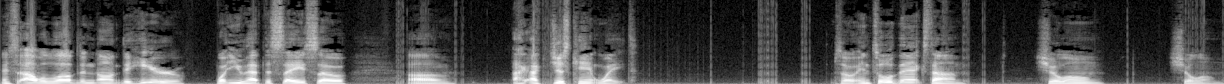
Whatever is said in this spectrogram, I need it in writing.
and so I would love to to hear what you have to say. So um, I, I just can't wait. So until next time, shalom, shalom.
